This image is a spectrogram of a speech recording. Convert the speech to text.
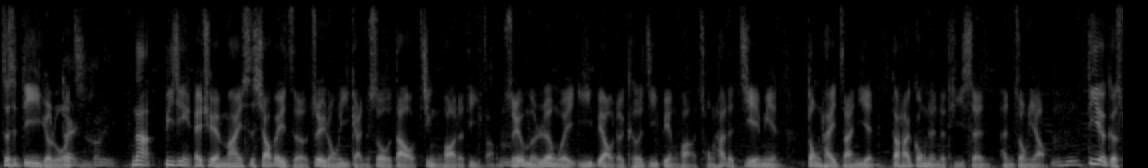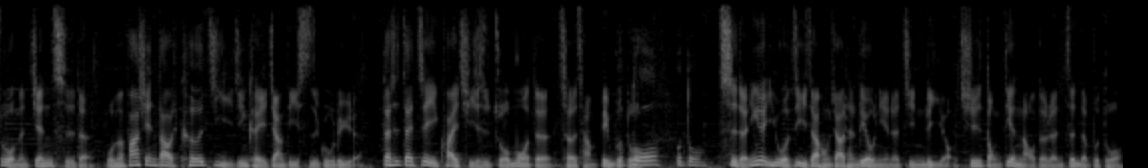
这是第一个逻辑。合理。那毕竟 HMI 是消费者最容易感受到进化的地方，所以我们认为仪表的科技变化，从它的界面动态展演到它功能的提升很重要。第二个是我们坚持的，我们发现到科技已经可以降低事故率了，但是在这一块其实琢磨的车厂并不多，不多。是的，因为以我自己在洪家腾六年的经历哦，其实懂电脑的人真的不多，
